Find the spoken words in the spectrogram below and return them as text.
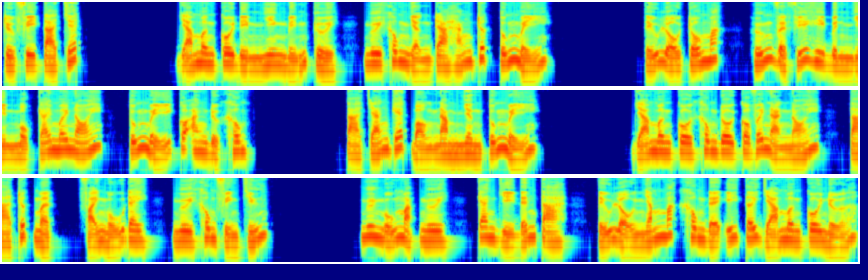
Trừ phi ta chết. Giả Mân Côi điềm nhiên mỉm cười, ngươi không nhận ra hắn rất tuấn mỹ. Tiểu Lộ trố mắt, hướng về phía Hi Bình nhìn một cái mới nói, tuấn mỹ có ăn được không? Ta chán ghét bọn nam nhân tuấn mỹ. Giả Mân Côi không đôi co với nàng nói, ta rất mệt, phải ngủ đây, ngươi không phiền chứ? Ngươi ngủ mặt ngươi, can gì đến ta? Tiểu Lộ nhắm mắt không để ý tới Giả Mân Côi nữa,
